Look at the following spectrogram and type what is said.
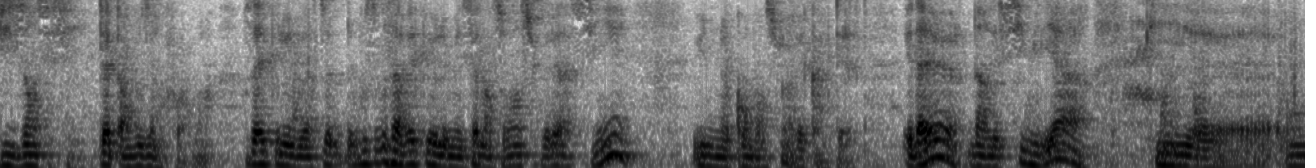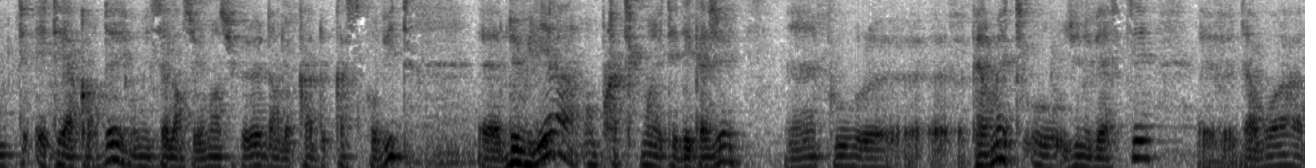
disant ceci, peut-être en vous informant. Vous savez que vous, savez que le ministère de l'enseignement supérieur a signé une convention avec Altel. Et d'ailleurs, dans les 6 milliards qui euh, ont été accordés au ministère de l'enseignement supérieur dans le cadre de CAS Covid, 2 euh, milliards ont pratiquement été dégagés hein, pour euh, permettre aux universités d'avoir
